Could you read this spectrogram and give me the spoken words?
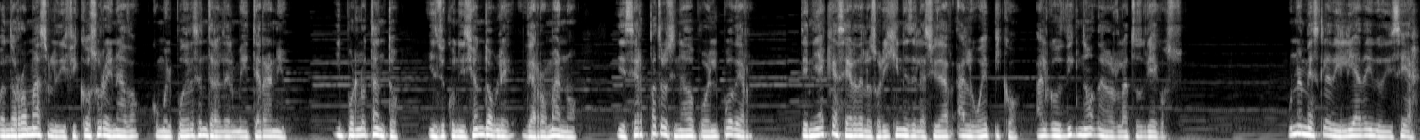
cuando Roma solidificó su reinado como el poder central del Mediterráneo, y por lo tanto, en su condición doble de romano y de ser patrocinado por el poder, tenía que hacer de los orígenes de la ciudad algo épico, algo digno de los relatos griegos. Una mezcla de Iliada y de Odisea,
